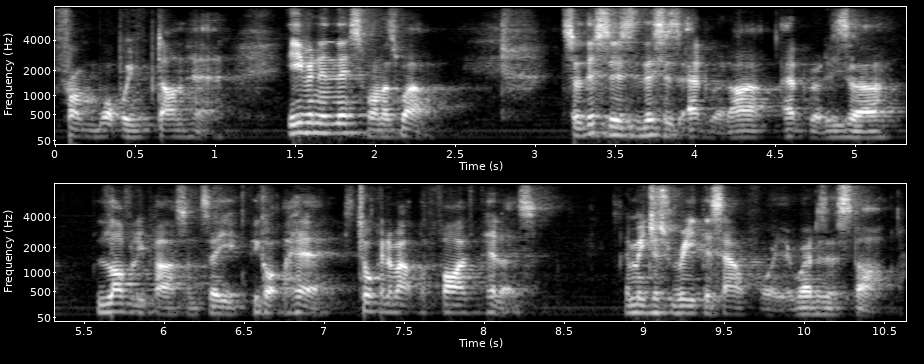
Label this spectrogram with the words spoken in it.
from what we've done here. Even in this one as well. So this is this is Edward. Uh, Edward, he's a lovely person. So we got here, he's talking about the five pillars. Let me just read this out for you. Where does it start?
